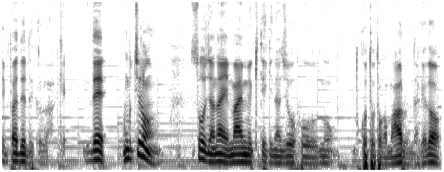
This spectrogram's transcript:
いっぱい出てくるわけ。でもちろんそうじゃない前向き的な情報のこととかもあるんだけど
